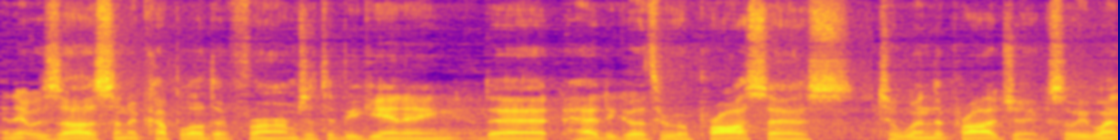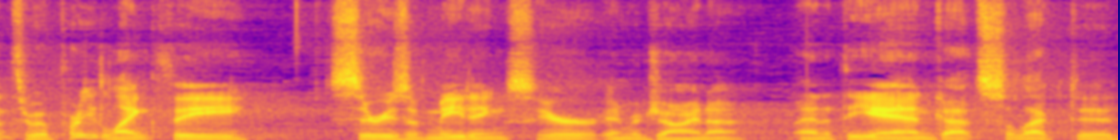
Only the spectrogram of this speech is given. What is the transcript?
And it was us and a couple other firms at the beginning that had to go through a process to win the project. So we went through a pretty lengthy series of meetings here in Regina, and at the end got selected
